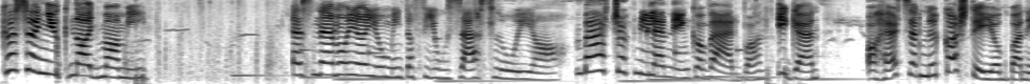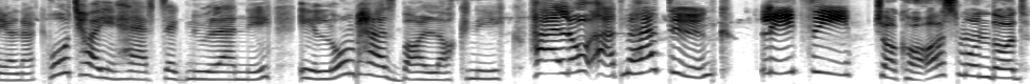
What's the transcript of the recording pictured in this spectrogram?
Köszönjük, nagymami! Ez nem olyan jó, mint a fiú zászlója. Bár csak mi lennénk a várban. Igen, a hercegnő kastélyokban élnek. Hogyha én hercegnő lennék, én lombházban laknék. Háló, átmehetünk? Léci! Csak ha azt mondod,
